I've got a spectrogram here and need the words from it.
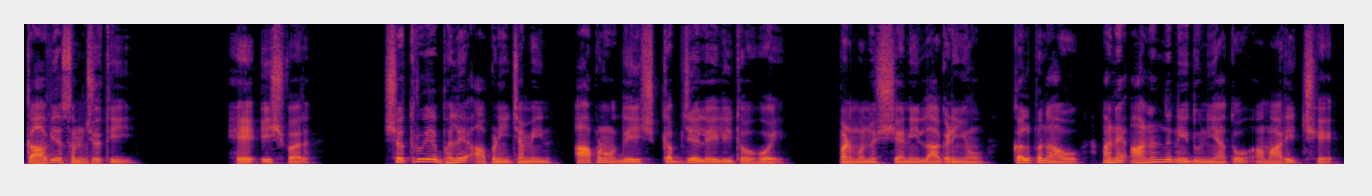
કાવ્ય સમજૂતી. હે ઈશ્વર, શત્રુએ ભલે આપણી જમીન આપણો દેશ કબજે લઈ લીધો હોય, પણ મનુષ્યની લાગણીઓ, કલ્પનાઓ અને આનંદની દુનિયા તો અમારી જ છે.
